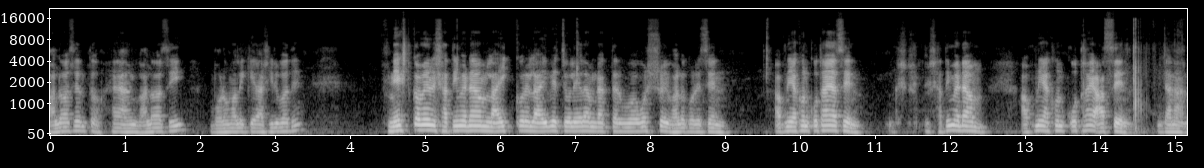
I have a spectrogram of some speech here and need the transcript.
ভালো আছেন তো? হ্যাঁ আমি ভালো আছি, বড় মালিকের আশীর্বাদে। Next comment Sathi madam like করে লাইভে চলে এলাম, ডাক্তারবাবু। অবশ্যই ভালো করেছেন। আপনি এখন কোথায় আছেন? সাথী ম্যাডাম আপনি এখন কোথায় আছেন? জানান।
